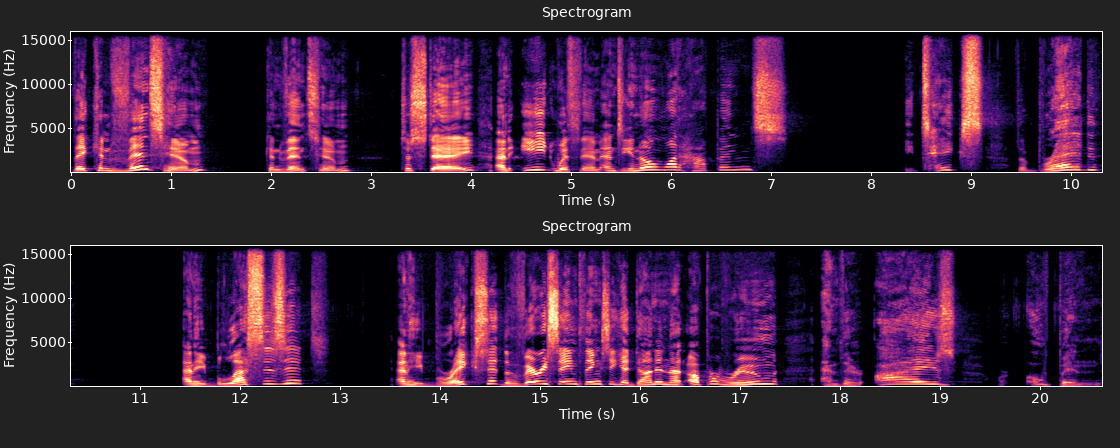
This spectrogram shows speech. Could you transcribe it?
they convince him, convince him to stay and eat with them. And do you know what happens? He takes the bread and he blesses it and he breaks it, the very same things he had done in that upper room, and their eyes were opened.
